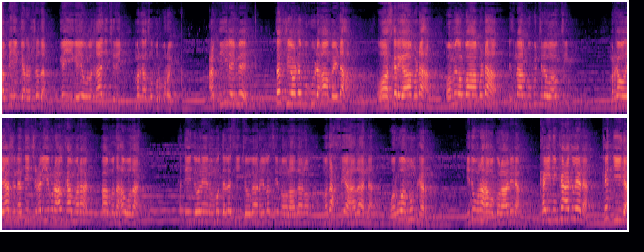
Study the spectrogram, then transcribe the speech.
aabbihii garashada geyigayow la qaadi jiray markaasuu burburay. Cabdi ilay mee dadkii oo dhan buu ku yidhi aabbay dhaha oo askariga aabba dhaha oo mid walba aabba dhaha isna halkuu ku jira waa ogtii. Marka odayaashan hadday jecel iyaguna halkaa maraan aabbada ha wadaan. Hadday doonayaan ummadda la sii joogaan oy la sii noolaadaan oo madax sii ahaadaanna war waa munkar. Iduguna ha oggolaanina ka idinka agleena ka diida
